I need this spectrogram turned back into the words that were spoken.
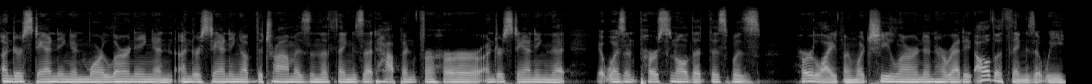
understanding and more learning and understanding of the traumas and the things that happened for her, understanding that it wasn't personal, that this was her life and what she learned and heredity, all the things that we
